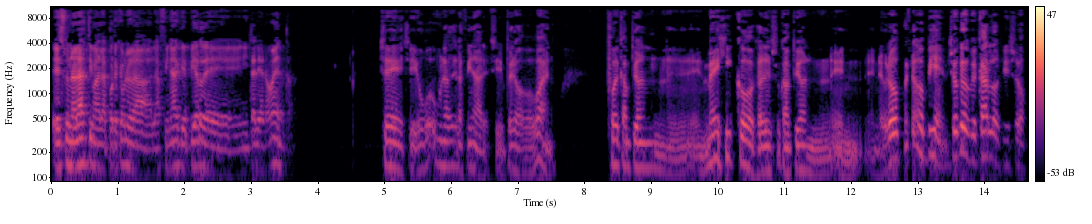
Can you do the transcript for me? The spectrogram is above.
Es una lástima, la, por ejemplo, la, la final que pierde en Italia 90. Sí, sí, una de las finales, sí, pero bueno, fue campeón en México, salió su campeón en, en Europa, creo bien, yo creo que Carlos hizo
